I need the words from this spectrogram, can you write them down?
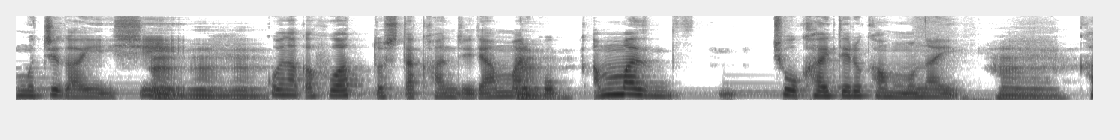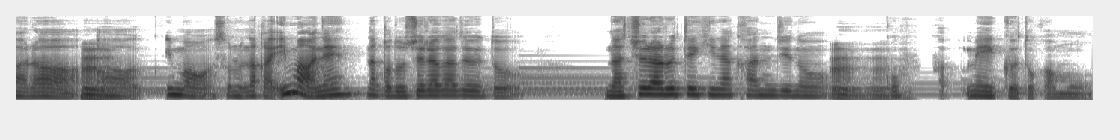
持ちがいいし、うんうんうん。こうなんかふわっとした感じであんまりこう、うん。あんまり超描いてる感もないうんから、うん。あ今はそのなんか今はねなんかどちらかというとナチュラル的な感じの、うんうん。こうメイクとかも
